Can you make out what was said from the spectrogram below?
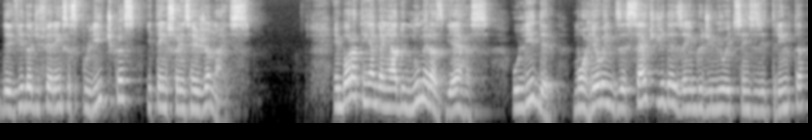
devido a diferenças políticas e tensões regionais. Embora tenha ganhado inúmeras guerras, o líder morreu em 17 de dezembro de 1830,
